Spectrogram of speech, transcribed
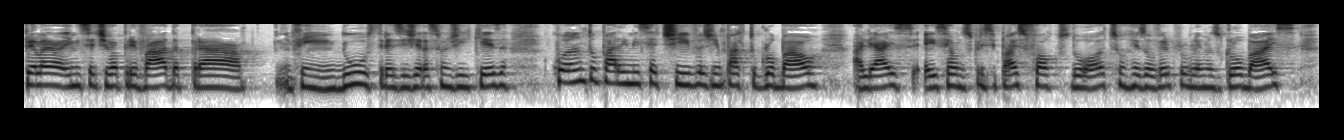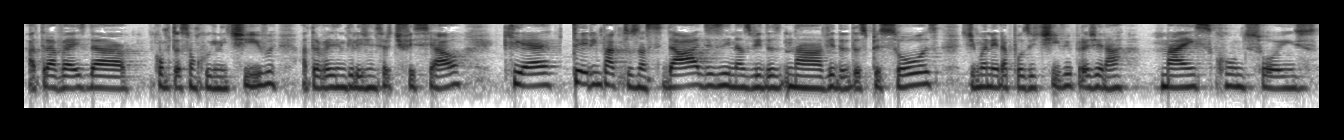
pela iniciativa privada para enfim, indústrias e geração de riqueza, quanto para iniciativas de impacto global. Aliás, esse é um dos principais focos do Watson, resolver problemas globais através da computação cognitiva, através da inteligência artificial, que é ter impactos nas cidades e nas vidas, na vida das pessoas de maneira positiva e para gerar mais condições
